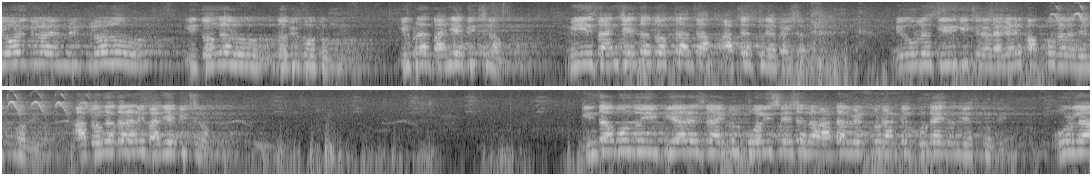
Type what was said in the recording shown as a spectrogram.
ఏడు కిలో ఎనిమిది కిలోలు ఈ దొంగలు దొబ్బిపోతుంది ఇప్పుడు అది బంద్ చేయించినాం మీ సంచి ఎంత దొక్కితే అంత వచ్చేస్తున్నాయి పైసలు. మీ ఊర్లో సీడికి ఇచ్చినాడా కానీ పక్క ఊర్లో తెలుసుకోండి ఆ దొంగతనాన్ని బంద్ చేయించినాం ఇంతకుముందు ఈ బీఆర్ఎస్ నాయకులు పోలీస్ స్టేషన్లో అడ్డాలు పెట్టుకుని అక్కడికి గుండాయితం చేస్తుంది ఊర్లో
